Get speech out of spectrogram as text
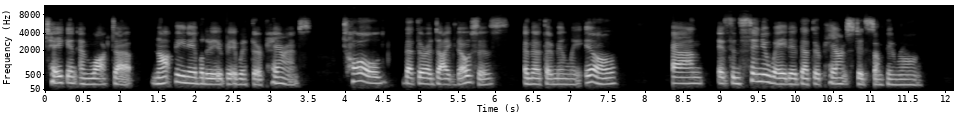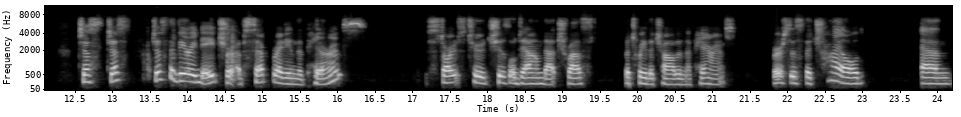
taken and locked up, not being able to be with their parents, told that they're a diagnosis and that they're mentally ill, and it's insinuated that their parents did something wrong. Just just just the very nature of separating the parents starts to chisel down that trust between the child and the parents versus the child and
